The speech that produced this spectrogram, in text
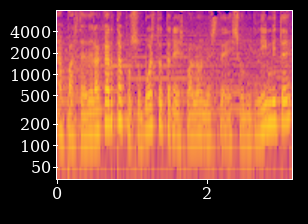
Aparte de la carta, por supuesto, tenéis balones de subir límite,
